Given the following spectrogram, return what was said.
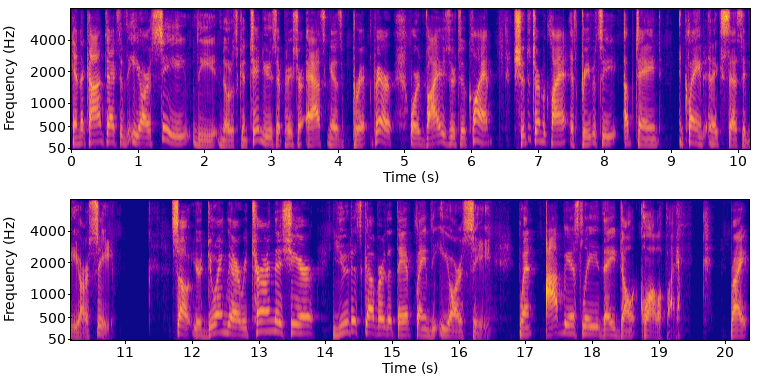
In the context of the ERC, the notice continues that petitioner asking as preparer or advisor to a client should determine client has previously obtained and claimed an excessive ERC. So you're doing their return this year, you discover that they have claimed the ERC when obviously they don't qualify. Right?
